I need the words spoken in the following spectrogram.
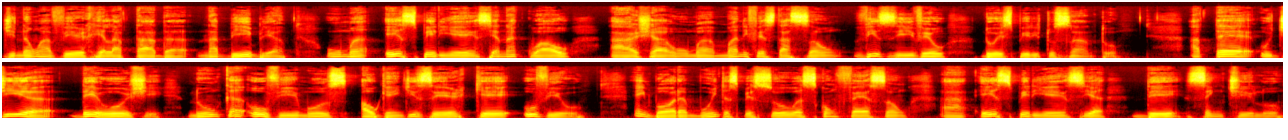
de não haver relatada na Bíblia uma experiência na qual haja uma manifestação visível do Espírito Santo. Até o dia de hoje, nunca ouvimos alguém dizer que o viu, embora muitas pessoas confessam a experiência de senti-lo.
